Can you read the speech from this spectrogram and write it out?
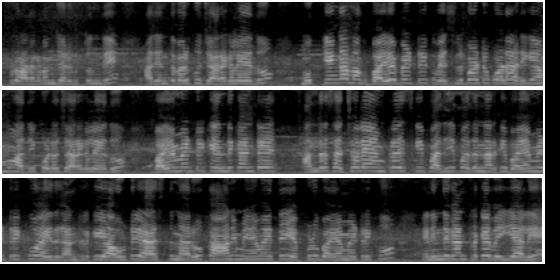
ఎప్పుడు అడగడం జరుగుతుంది. అది ఇంతవరకు జరగలేదు. ముఖ్యంగా మాకు బయోమెట్రిక్ వెసులుబాటు కూడా అడిగాము. అది కూడా జరగలేదు. బయోమెట్రిక్ ఎందుకంటే అందరు సచివాలయ ఎంప్లాయీస్కి పది పదిన్నరకి బయోమెట్రిక్ ఐదు గంటలకి అవుట్ వేస్తున్నారు. కానీ మేమైతే ఎప్పుడు బయోమెట్రిక్ ఎనిమిది గంటలకే వెయ్యాలి.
